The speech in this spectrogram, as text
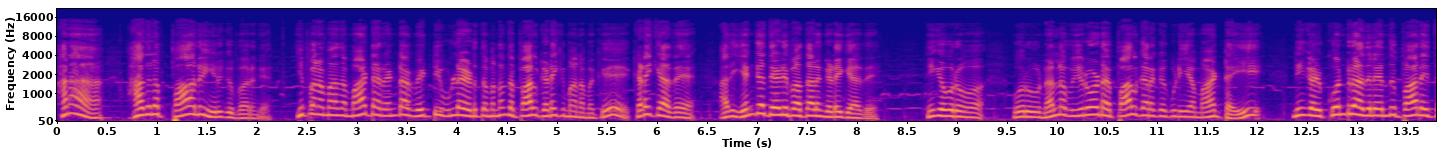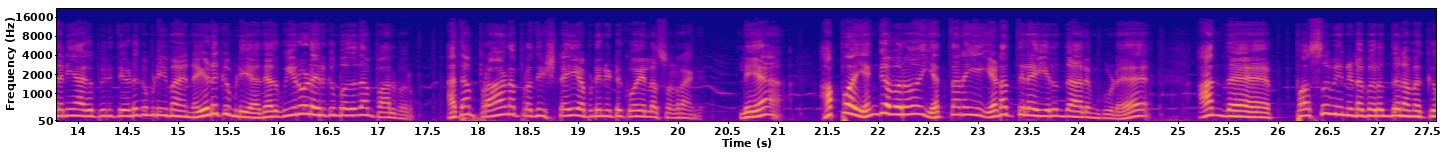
ஆனால் அதில் பாலும் இருக்குது பாருங்கள் இப்போ நம்ம அந்த மாட்டை ரெண்டாக வெட்டி உள்ளே எடுத்தோம்னா அந்த பால் கிடைக்குமா நமக்கு? கிடைக்காதே. அது எங்கே தேடி பார்த்தாலும் கிடைக்காது. நீங்கள் ஒரு ஒரு நல்ல உயிரோட பால் கறக்கக்கூடிய மாட்டை நீங்கள் கொன்று அதிலேருந்து பாலை தனியாக பிரித்து எடுக்க முடியுமா என்ன? எடுக்க முடியாது. அது உயிரோடு இருக்கும்போது தான் பால் வரும். அதான் பிராண பிரதிஷ்டை அப்படின்னுட்டு கோயிலில் சொல்கிறாங்க இல்லையா? அப்போ எங்கே வரும்? எத்தனை இடத்துல இருந்தாலும் கூட அந்த பசுவினிடமிருந்து நமக்கு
